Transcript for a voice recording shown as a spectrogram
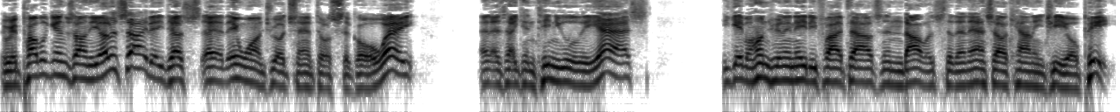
The Republicans on the other side, they just uh, they want George Santos to go away, and as I continually ask, he gave one hundred and eighty-five thousand dollars to the Nassau County GOP.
